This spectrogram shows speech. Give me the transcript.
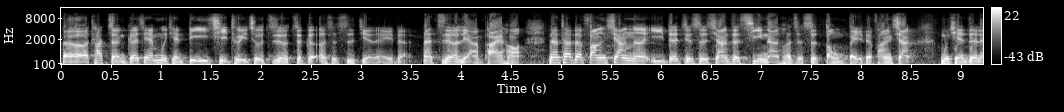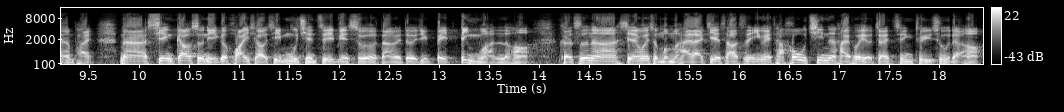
呃，它整个现在目前第一期推出只有这个二十四间 A 的，那只有两排哈。那它的方向呢，一的就是向着西南或者是东北的方向。目前这两排，那先告诉你一个坏消息，目前这一边所有单位都已经被定完了哈。可是呢，现在为什么我们还来介绍？是因为它后期呢还会有再新推出的哈。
